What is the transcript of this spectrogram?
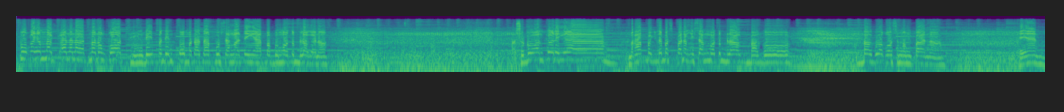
Po kayong mag-alala at malungkot. Hindi pa din po matatapos ang ating uh, pagbumotovlog ano. Subukan ko rin uh, makapaglabas pa ng isang motovlog bago bago ako sumampa na ayan.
